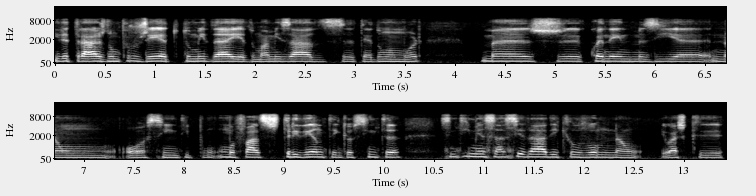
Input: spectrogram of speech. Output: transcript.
ir atrás de um projeto, de uma ideia, de uma amizade, até de um amor. Mas eh, quando é em demasia não ou assim tipo uma fase estridente em que eu sinta sinto imensa ansiedade e aquilo levou-me não. Eu acho que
